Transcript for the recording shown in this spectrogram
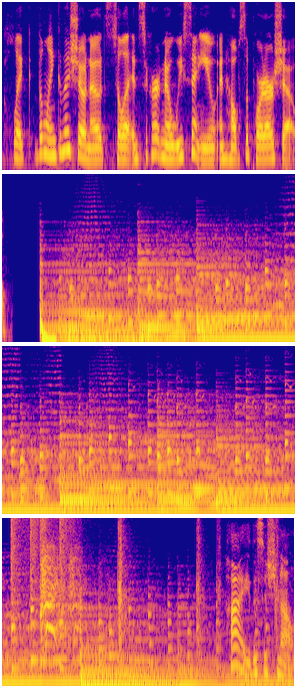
Click the link in the show notes to let Instacart know we sent you and help support our show. Hi, this is Chanel.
